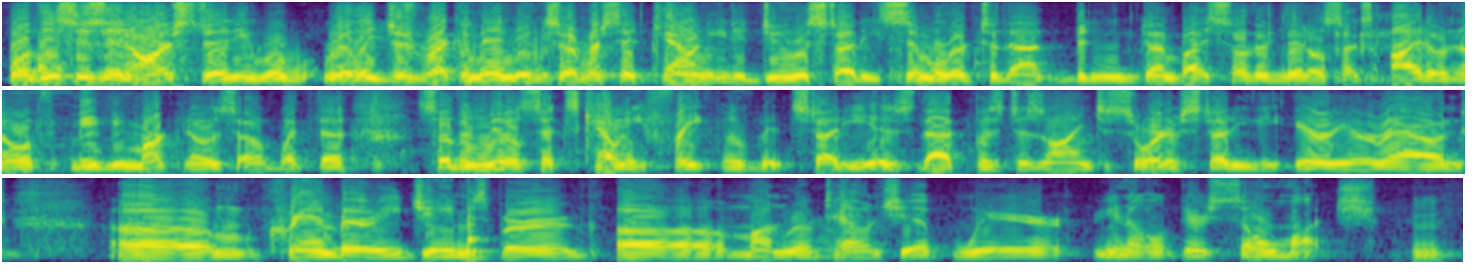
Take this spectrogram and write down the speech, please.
Well, this is in our study, we're really just recommending Somerset County to do a study similar to that being done by Southern Middlesex. I don't know if, maybe Mark knows uh, what the Southern Middlesex County Freight Movement Study is. That was designed to sort of study the area around um, Cranbury, Jamesburg, uh, Monroe Township, where, you know, there's so much,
